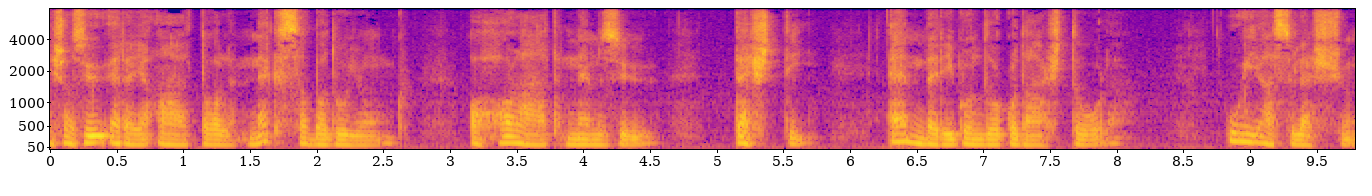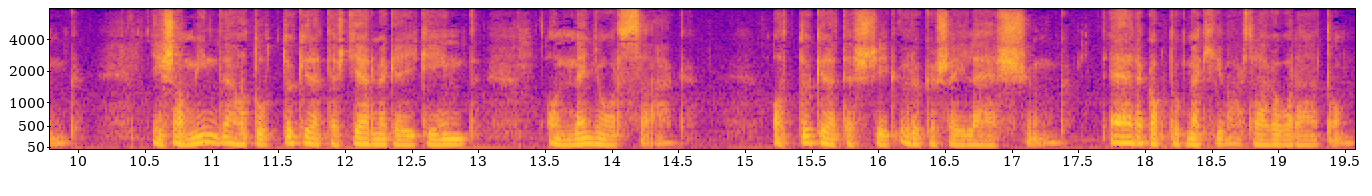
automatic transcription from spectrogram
és az ő ereje által megszabaduljunk a halált nemző, testi, emberi gondolkodástól. Újjászülessünk, és a mindenható tökéletes gyermekeiként a mennyország, a tökéletesség örökösei lehessünk. Erre kaptok meghívást, drága barátom.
